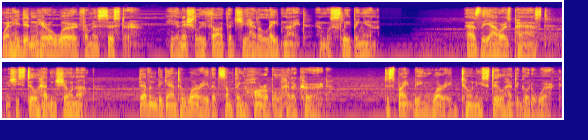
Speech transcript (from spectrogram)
When he didn't hear a word from his sister, he initially thought that she had a late night and was sleeping in. As the hours passed and she still hadn't shown up, Devon began to worry that something horrible had occurred. Despite being worried, Tony still had to go to work.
